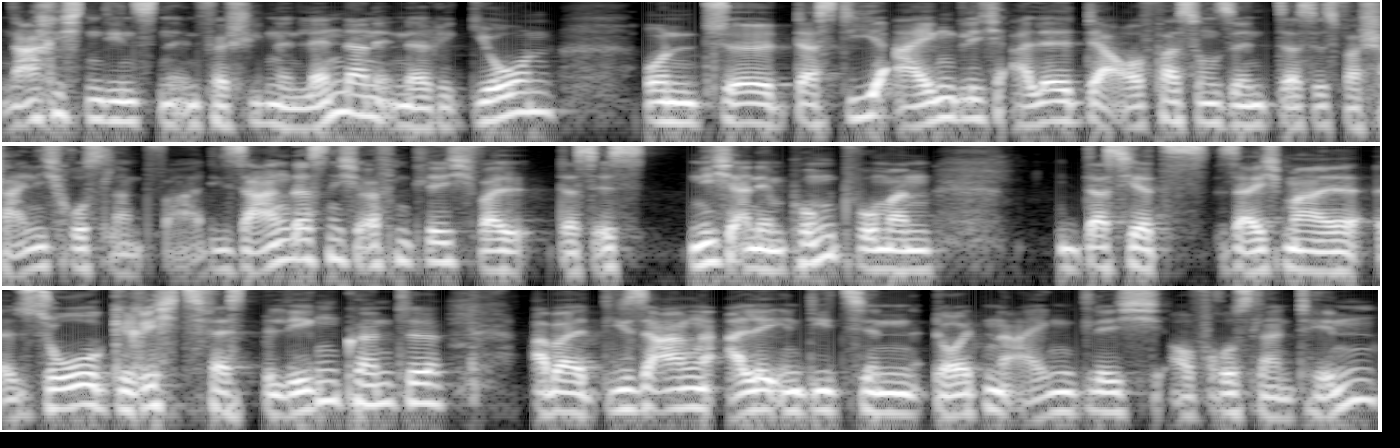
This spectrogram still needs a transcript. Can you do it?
Nachrichtendiensten in verschiedenen Ländern in der Region und äh, dass die eigentlich alle der Auffassung sind, dass es wahrscheinlich Russland war. Die sagen das nicht öffentlich, weil das ist nicht an dem Punkt, wo man das jetzt, sag ich mal, so gerichtsfest belegen könnte. Aber die sagen, alle Indizien deuten eigentlich auf Russland hin.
